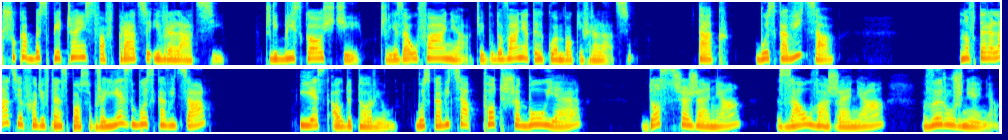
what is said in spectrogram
szuka bezpieczeństwa w pracy i w relacji, czyli bliskości, czyli zaufania, czyli budowania tych głębokich relacji. Tak, błyskawica no w te relacje wchodzi w ten sposób, że jest błyskawica i jest audytorium. Błyskawica potrzebuje dostrzeżenia, zauważenia, wyróżnienia.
